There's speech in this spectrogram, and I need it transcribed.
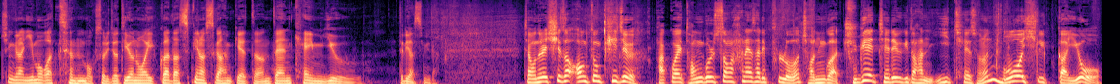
친근한 이모 같은 목소리죠. 워익과 더 스피너스가 함께했던 Then Came You 들이었습니다. 자 오늘의 시서 엉뚱 퀴즈 박과의 덩굴성 한해살이 풀로 전과 죽의 재료이기도 한 이 채소는 무엇일까요?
